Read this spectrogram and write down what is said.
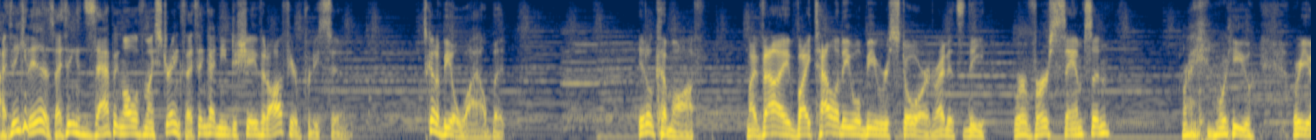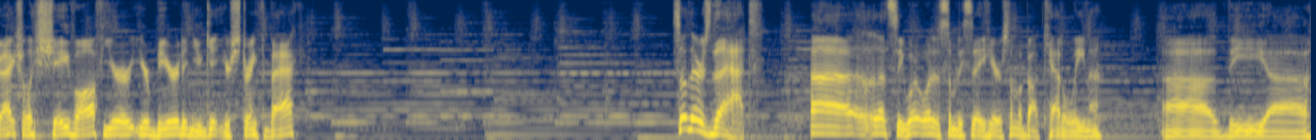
I think it is. I think it's zapping all of my strength. I think I need to shave it off here pretty soon. It's going to be a while, but It'll come off. My vitality will be restored, right? It's the reverse Samson, right? Where you where you actually shave off your your beard and you get your strength back. So there's that. Uh, let's see. What, what does somebody say here? Something about Catalina. Uh, the uh,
